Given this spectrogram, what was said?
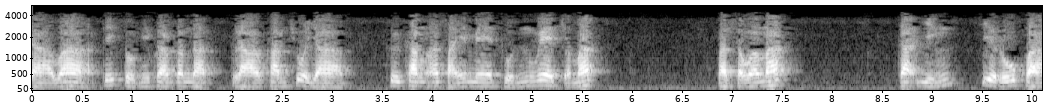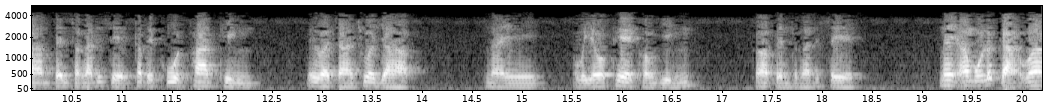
จาว่าพิสุมีความกำหนัดกล่าวคำชั่วยาคือคำอาศัยเมถุนเวจมัคปัสสวมัคกะหญิงที่รู้ความเป็นสังฆทิเศษถ้าไปพูดพาดพิงด้วยวาจาชั่วยาบในอวัยวะเพศของหญิง ก็เป็นสังฆทิเศษ ในอมูลกะว่า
